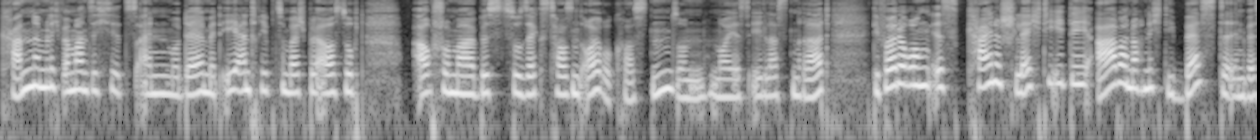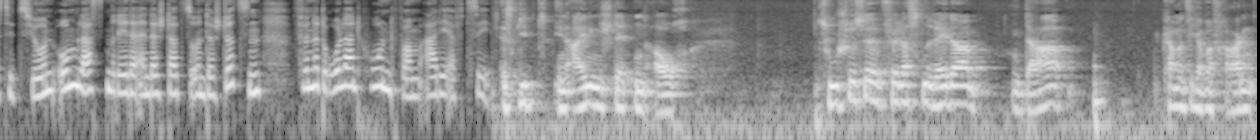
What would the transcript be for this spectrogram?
kann nämlich, wenn man sich jetzt ein Modell mit E-Antrieb zum Beispiel aussucht, auch schon mal bis zu 6000 Euro kosten, so ein neues E-Lastenrad. Die Förderung ist keine schlechte Idee, aber noch nicht die beste Investition, um Lastenräder in der Stadt zu unterstützen, findet Roland Huhn vom ADFC. Es gibt in einigen Städten auch Zuschüsse für Lastenräder. Da kann man sich aber fragen,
